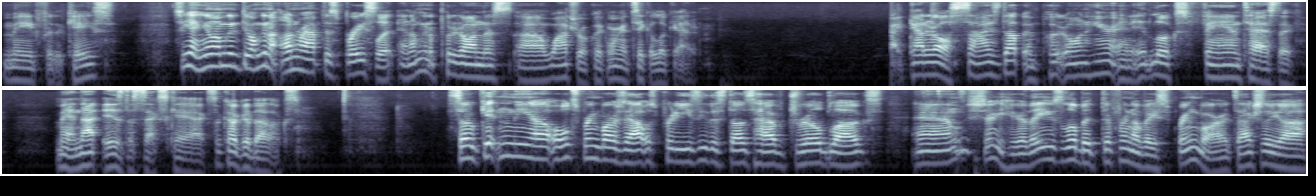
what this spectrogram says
made for the case. So yeah, you know what I'm going to do? I'm going to unwrap this bracelet and I'm going to put it on this uh, watch real quick. We're going to take a look at it. I got it all sized up and put on here and it looks fantastic. Man, that is the Sex KX. Look how good that looks. So getting the uh, old spring bars out was pretty easy. This does have drilled lugs. And let me show you here. They use a little bit different of a spring bar. It's actually, uh,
